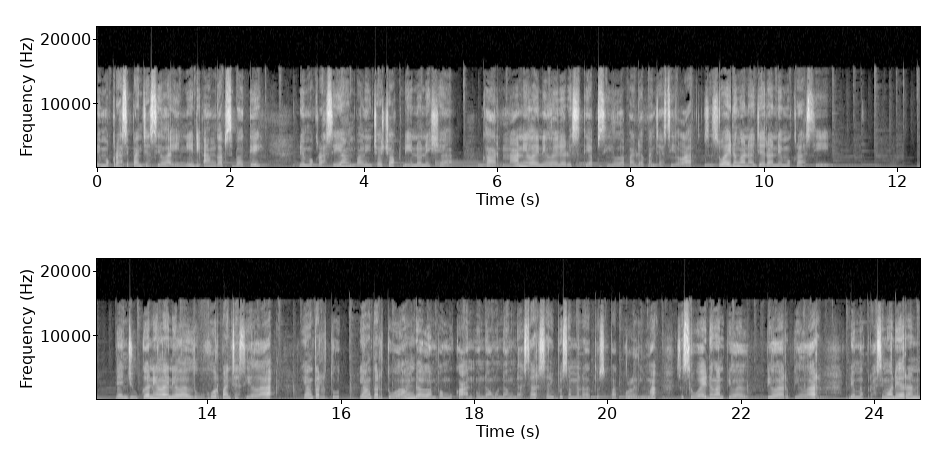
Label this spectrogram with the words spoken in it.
Demokrasi Pancasila ini dianggap sebagai demokrasi yang paling cocok di Indonesia karena nilai-nilai dari setiap sila pada Pancasila sesuai dengan ajaran demokrasi. Dan juga nilai-nilai luhur Pancasila yang tertu yang tertuang dalam pembukaan Undang-Undang Dasar 1945 sesuai dengan pilar-pilar demokrasi modern.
